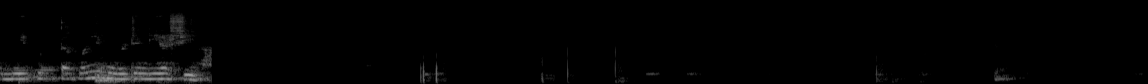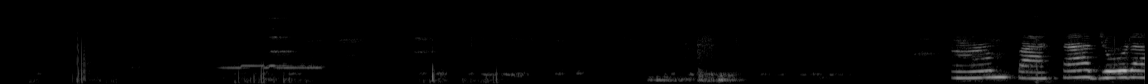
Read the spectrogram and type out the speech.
আমি এখন তাহলে মোবাইলটা নিয়ে আসি আম পাতা জোড়া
